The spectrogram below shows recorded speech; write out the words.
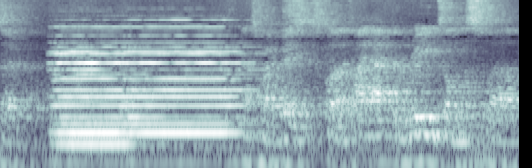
so that's my basic swell. If I add the reeds on the swell,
